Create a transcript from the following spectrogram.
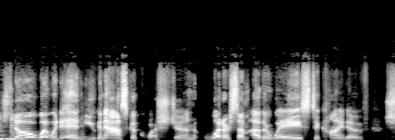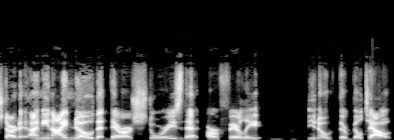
mm-hmm. so what would and you can ask a question what are some other ways to kind of start it. I mean, I know that there are stories that are fairly, you know, they're built out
